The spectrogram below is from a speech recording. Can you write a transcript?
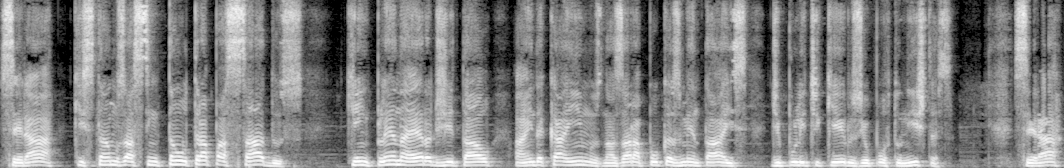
Será que estamos assim tão ultrapassados que em plena era digital ainda caímos nas arapucas mentais de politiqueiros e oportunistas? Será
